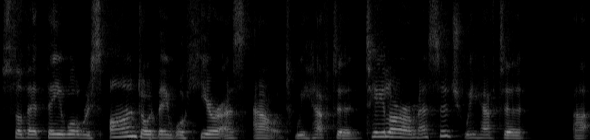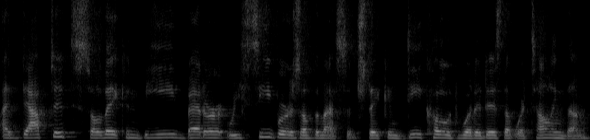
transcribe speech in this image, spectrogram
so that they will respond or they will hear us out? We have to tailor our message. We have to uh, adapt it so they can be better receivers of the message. They can decode what it is that we're telling them.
